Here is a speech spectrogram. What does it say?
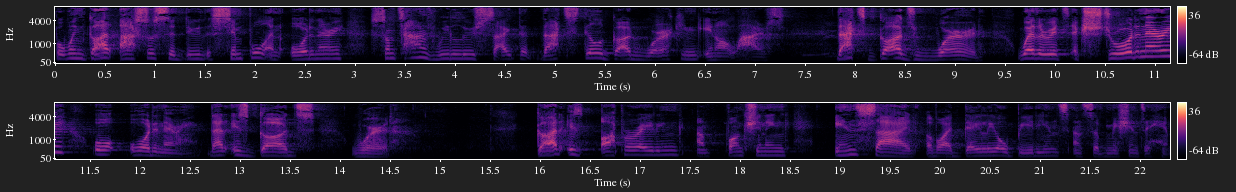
But when God asks us to do the simple and ordinary, sometimes we lose sight that that's still God working in our lives. That's God's word. Whether it's extraordinary or ordinary, that is God's word. God is operating and functioning inside of our daily obedience and submission to Him.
